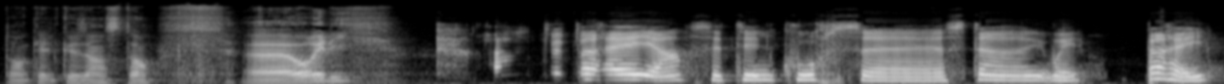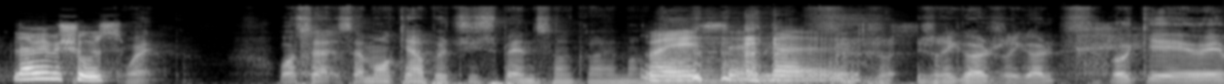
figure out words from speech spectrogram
dans, quelques instants. Euh, Aurélie? Un peu pareil, hein. c'était une course, euh, c'était un... oui, pareil, la même chose. Ouais. Bon, ça, ça manquait un peu de suspense hein, quand même. Hein. Ouais, c'est... Je, rigole, je rigole. Ok, euh,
